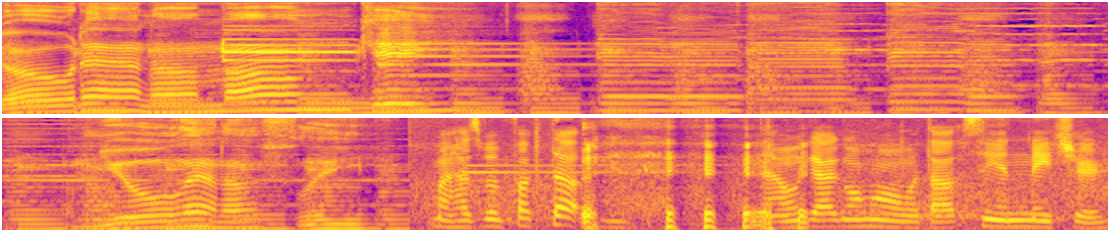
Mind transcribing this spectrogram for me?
Goat and a monkey. A mule and a flea. My husband fucked up. now we gotta go home without seeing nature.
